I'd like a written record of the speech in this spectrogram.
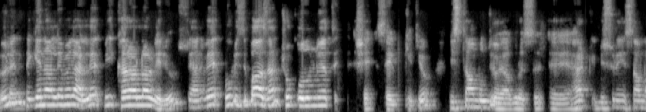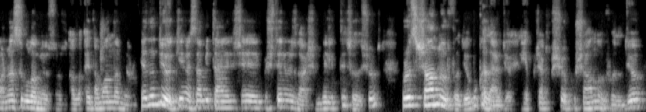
Böyle genellemelerle bir kararlar veriyoruz. Yani ve bu bizi bazen çok olumluya şey, sevk ediyor. İstanbul diyor ya burası. E, her bir sürü insan var. Nasıl bulamıyorsunuz? Adam anlamıyorum. Ya da diyor ki mesela bir tane şey müşterimiz var şimdi birlikte çalışıyoruz. Burası Şanlıurfa diyor. Bu kadar diyor. Yani yapacak bir şey yok. Bu Şanlıurfa'da diyor.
